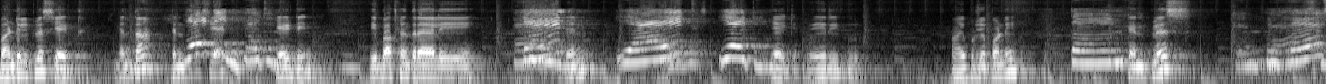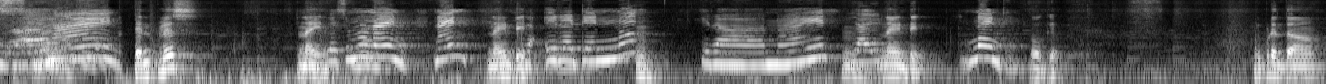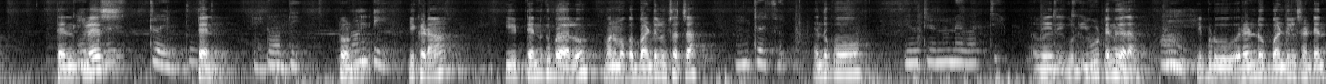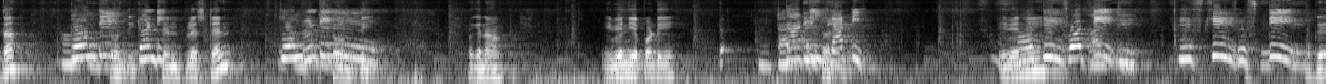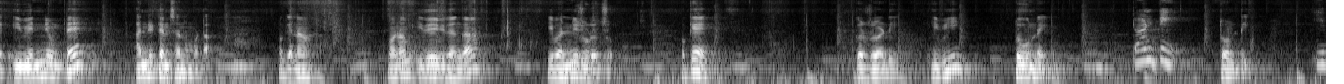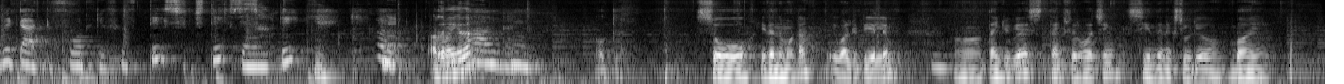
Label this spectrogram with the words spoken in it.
bundle plus eight ఎంత? Ten plus eight. ఎయిటీన్ ఈ బాక్స్లో ఎంత రాయాలి? టెన్ ఎయిట్ వెరీ గుడ్ ఇప్పుడు చెప్పండి. Ten plus ten plus nine nineteen nineteen okay ఇప్పుడు ఎంత టెన్ ప్లస్ టెన్ ట్వంటీ. ఇక్కడ ఈ టెన్కి బదులు మనం ఒక బండిల్ ఉంచచ్చా? ఉంటుంది ఎందుకు? వెరీ గుడ్ ఇవి టెన్ కదా? ఇప్పుడు రెండు బండిల్స్ అంటే ఎంత? Twenty ten plus ten twenty ఓకేనా ఇవన్నీ చెప్పండి? ఇవన్నీ? ఓకే ఇవన్నీ ఉంటే అన్ని టెన్స్ అన్నమాట. ఓకేనా? మనం ఇదే విధంగా ఇవన్నీ చూడొచ్చు. ఓకే? ఇక్కడ చూడండి. ఇవి టూ ఉన్నాయి. ట్వంటీ. ట్వంటీ. ఇవి thirty. Forty. Fifty. Sixty. Seventy. అర్థమై కదా? ఓకే. సో ఇదన్నమాట ఇవాళ TLM. Thank you guys thanks for watching see in the next video bye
